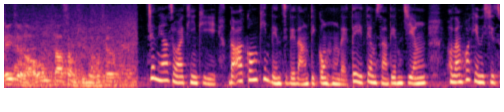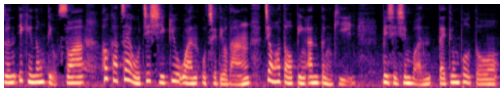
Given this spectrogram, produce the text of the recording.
背着老翁搭上巡逻车。这么热爱天气，老阿公竟然一个人伫公园内底点三点钟，互人发现的时阵已经拢掉山。好在再有及时救援，有找到人，叫我到平安回去。电视新闻台中报道。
